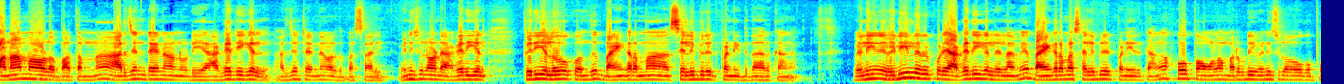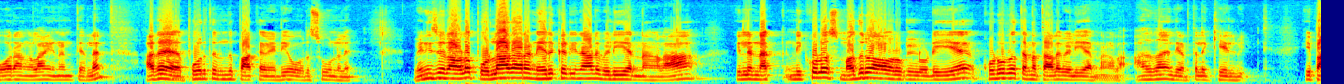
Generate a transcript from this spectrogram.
பனாமாவில் பார்த்தோம்னா அர்ஜென்டினானுடைய அகதிகள் அர்ஜென்டினா வருது சாரி வெனிசுலாவுடைய அகதிகள் பெரிய அளவுக்கு வந்து பயங்கரமாக செலிப்ரேட் பண்ணிட்டு தான் இருக்காங்க. வெளியில் வெளியில் இருக்கக்கூடிய அகதிகள் எல்லாமே பயங்கரமாக செலிப்ரேட் பண்ணியிருக்காங்க. ஹோப் அவங்களாம் மறுபடியும் வெனிசுலாவுக்கு போகிறாங்களா என்னன்னு தெரில அதை பொறுத்திருந்து பார்க்க வேண்டிய ஒரு சூழ்நிலை. வெனிசுலாவில் பொருளாதார நெருக்கடினால் வெளியேறினாங்களா? இல்லை நக் நிக்கோலஸ் மதுரோ அவர்களுடைய கொடூரத்தனத்தால் வெளியேறினாங்களா? அதுதான் இந்த இடத்துல கேள்வி. இப்போ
